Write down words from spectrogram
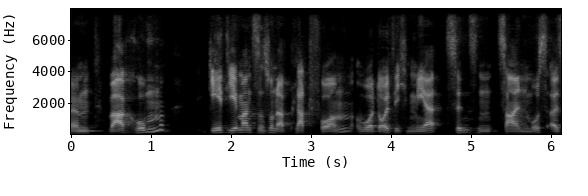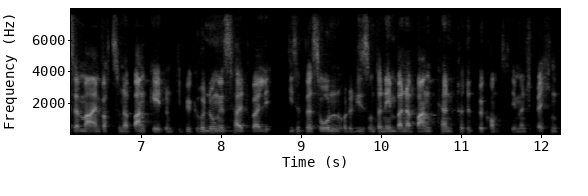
Ähm, warum geht jemand zu so einer Plattform, wo er deutlich mehr Zinsen zahlen muss, als wenn man einfach zu einer Bank geht? Und die Begründung ist halt, weil diese Person oder dieses Unternehmen bei einer Bank keinen Kredit bekommt. Dementsprechend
